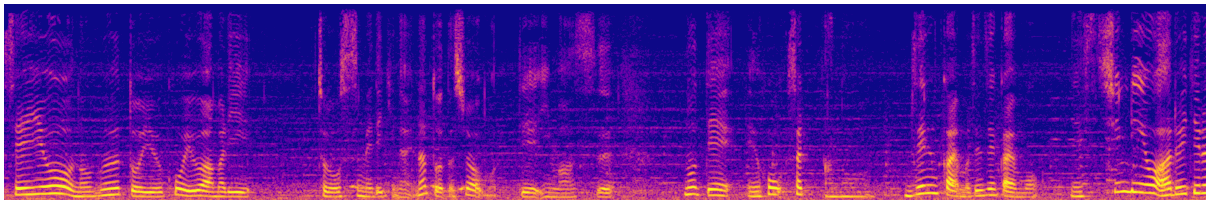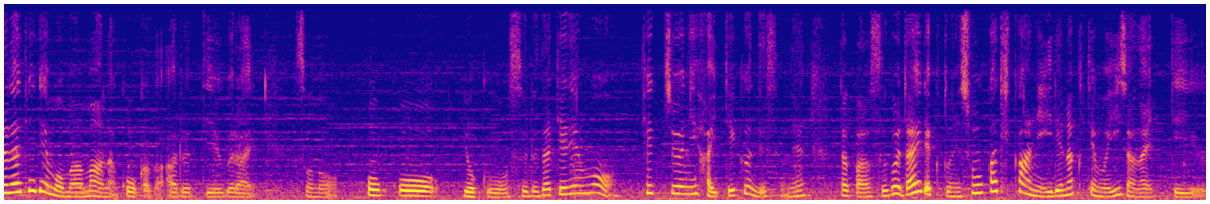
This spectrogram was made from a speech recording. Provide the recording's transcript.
精油を飲むという行為はあまりちょっとお勧めできないなと私は思っています。ので、えほさあの前回も前々回も、ね、森林を歩いてるだけでもまあまあな効果があるっていうぐらいその方向浴をするだけでも血中に入っていくんですよねだからすごいダイレクトに消化器官に入れなくてもいいじゃないっていう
